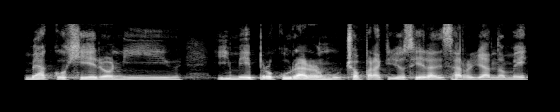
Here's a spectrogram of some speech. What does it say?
me acogieron y, y me procuraron mucho para que yo siguiera desarrollándome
